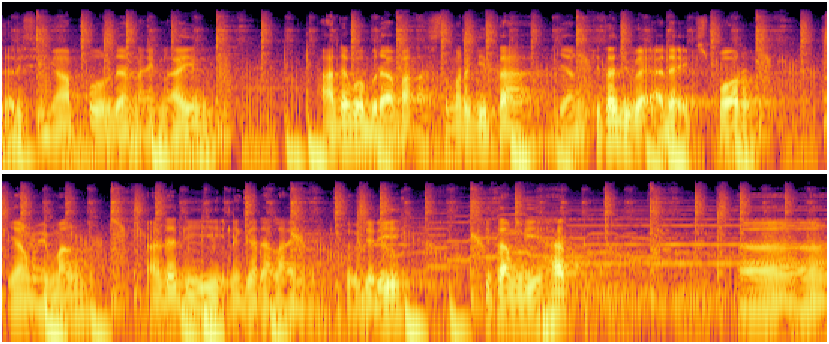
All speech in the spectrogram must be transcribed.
dari Singapura dan lain-lain. Ada beberapa customer kita yang kita juga ada ekspor yang memang ada di negara lain. Gitu. Jadi kita melihat eh,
